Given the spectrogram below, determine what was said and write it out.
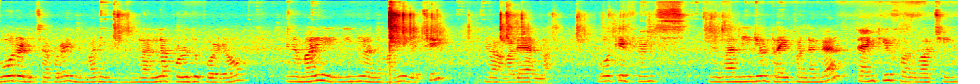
போர் அடித்தா கூட இந்த மாதிரி நல்லா பொழுது போயிடும். இந்த மாதிரி நீங்களும் அந்த மாதிரி வச்சு விளையாடலாம். ஓகே ஃப்ரெண்ட்ஸ் இந்த மாதிரி நீங்களும் ட்ரை பண்ணுங்கள் தேங்க்யூ ஃபார் வாட்சிங்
